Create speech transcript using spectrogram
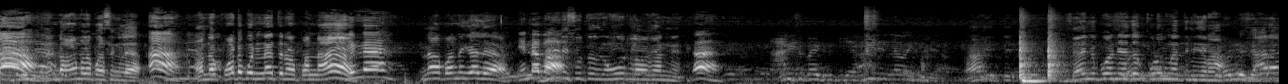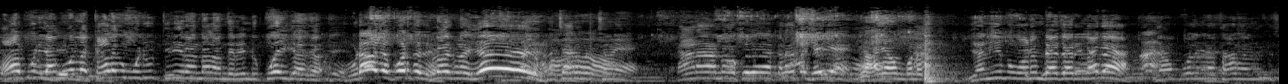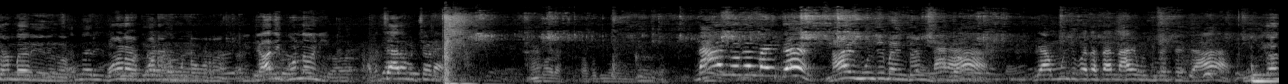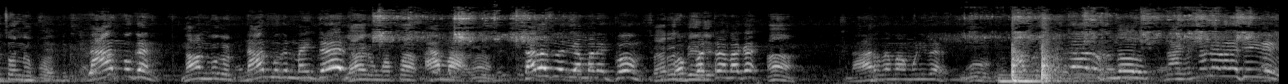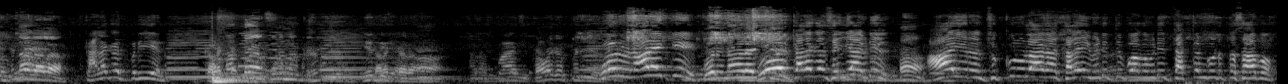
ஆ, ரெண்டு ஆம்பளை பசங்கள. ஆ. அந்த பொட்டை பொண்ணு என்ன தெரியுமா பண்ணா? என்ன? என்ன பண்ண கேளு. என்னப்பா? சுத்துதுங்க வீட்டுல உக்காந்து செஞ்சு போன ஏதோ குடும்பம் திணிக்கிறான் அப்படி எங்க ஊர்ல கலகம் முடிவு திணிக்கிறான் அந்த ரெண்டு கோயிக்காக விடாத போடுதல் கூடாது கூடாது ஏய்! நியாயம் பண்ண. என்னையும் இப்ப உடம்பு பேஜாரு இல்லாத என் பிள்ளைங்க சாரம் சம்பாதிக்குதுங்க போனா போடணும் முன்ன விடுறேன் ஜாதி பொண்ணவனி நான் முகன் மைந்தன். நாய் மூஞ்சி மைந்தன். நானா? என் மூஞ்சி பார்த்தா தான் நாய் மூஞ்சி வச்சா நீ தான் சொன்னப்போ யாரு உங்க அப்பா? ஆமா. சரஸ்வதி அம்மனுக்கும். ஒப்பற்ற மகன். நாரதமா முனிவர். இருந்தாலும் நான் என்னென்ன வேலை செய்வேன்? என்ன கலகப்பிரியன் கரெக்டா என் குடும்பம் ஒரு நாளைக்கு ஒரு நாளைக்கு. ஓர் கலகம் செய்யாவிடில். ஆயிரம் சுக்குநூலாக தலையை வெடித்து போக விடி தக்கன் கொடுத்த சாபம்.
